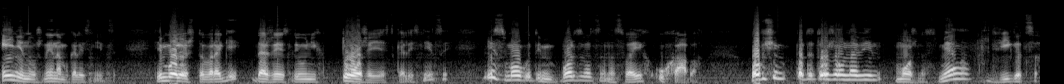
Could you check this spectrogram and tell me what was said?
И не нужны нам колесницы. Тем более, что враги, даже если у них тоже есть колесницы, не смогут ими пользоваться на своих ухабах. В общем, подытожил Новин, можно смело двигаться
